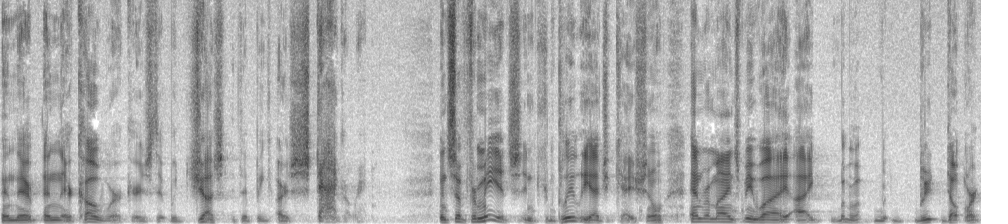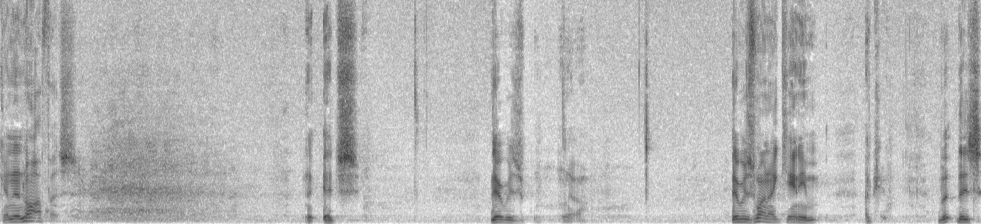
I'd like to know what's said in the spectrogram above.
and their and their coworkers that would just that be, are staggering. And so for me, it's completely educational and reminds me why I don't work in an office. It's there was there was one I can't even. Okay, but this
